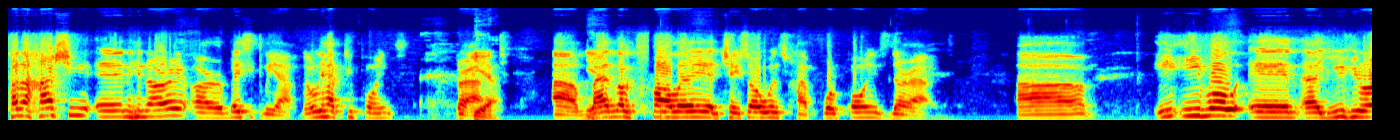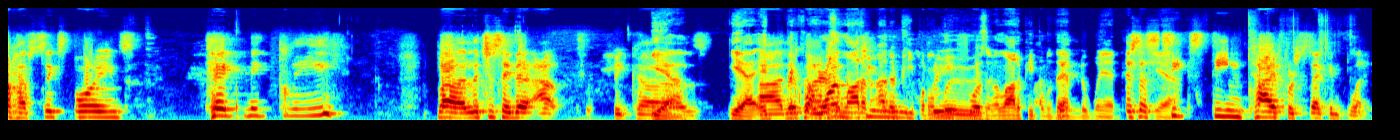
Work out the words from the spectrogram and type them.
Tanahashi and Henare are basically out. They only have two points. They're out. Yeah. Uh, yeah. Bad Luck Fale and Chase Owens have four points. They're out. Um, e- Evil and uh, Hero have six points. Technically, but let's just say they're out because yeah, yeah, it uh, requires one, a lot of other people three, to lose four, and a lot of people to them to win. It's a yeah. 16 tie for second place.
